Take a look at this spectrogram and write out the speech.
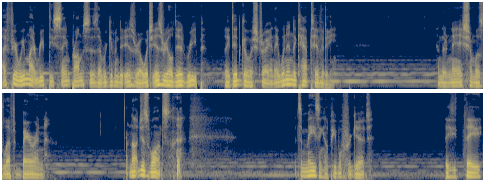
I fear we might reap these same promises that were given to Israel, which Israel did reap. They did go astray and they went into captivity and their nation was left barren. Not just once. it's amazing how people forget. They they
